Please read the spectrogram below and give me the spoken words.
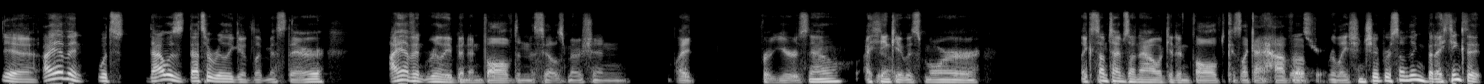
Yeah. I haven't what's that was that's a really good litmus there. I haven't really been involved in the sales motion like for years now. I think yeah. it was more like sometimes I'll now get involved because like I have That's a true. relationship or something. But I think that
